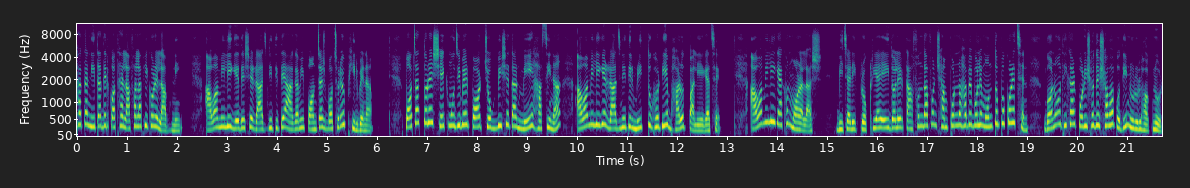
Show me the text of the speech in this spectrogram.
থাকা নেতাদের কথায় লাফালাফি করে লাভ নেই। আওয়ামী লীগ এদেশের রাজনীতিতে আগামী পঞ্চাশ বছরেও ফিরবে না। পঁচাত্তরে শেখ মুজিবের পর চব্বিশে তার মেয়ে হাসিনা আওয়ামী লীগের রাজনীতির মৃত্যু ঘটিয়ে ভারত পালিয়ে গেছে। আওয়ামী লীগ এখন মরালাস। বিচারিক প্রক্রিয়ায় এই দলের কাফন দাফন সম্পন্ন হবে বলে মন্তব্য করেছেন গণ অধিকার পরিষদের সভাপতি নুরুল হক নূর।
